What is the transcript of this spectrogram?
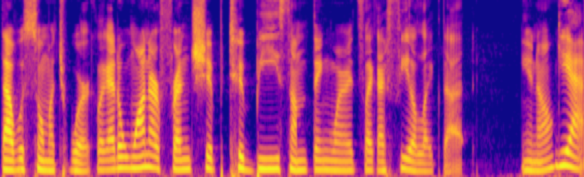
that was so much work. Like I don't want our friendship to be something where it's like I feel like that, you know? Yeah.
